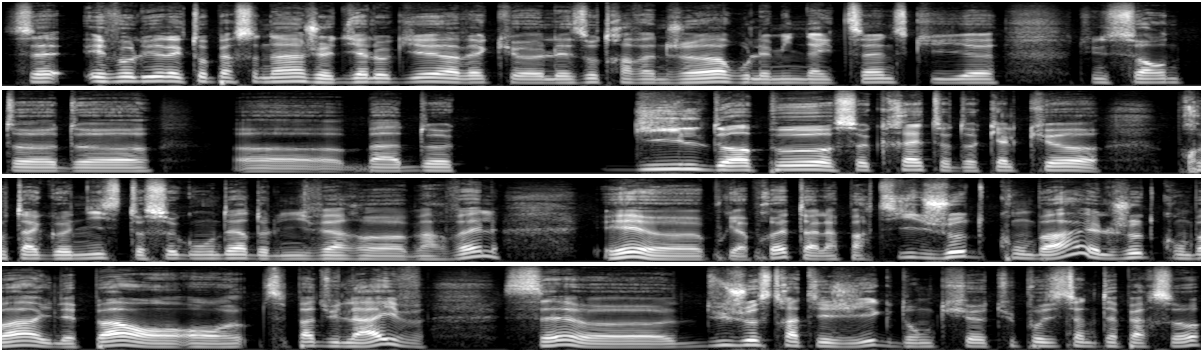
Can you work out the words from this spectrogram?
c'est évoluer avec ton personnage et dialoguer avec euh, les autres Avengers ou les Midnight Suns, qui est une sorte euh, de, euh, bah, de guilde un peu secrète de quelques protagonistes secondaires de l'univers Marvel. Et puis après, tu as la partie jeu de combat. Et le jeu de combat, il est pas en, c'est pas du live, c'est du jeu stratégique. Donc tu positionnes tes persos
